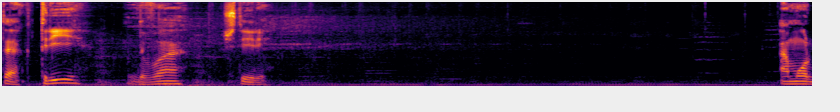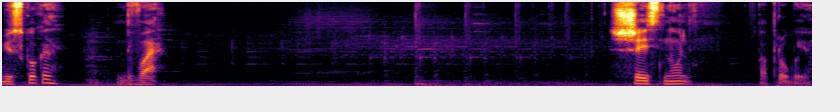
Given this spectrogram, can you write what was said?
Так, три, два, четыре. А Морбис сколько? Два. 6-0. Попробую.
